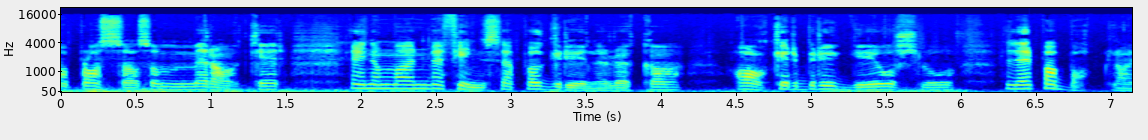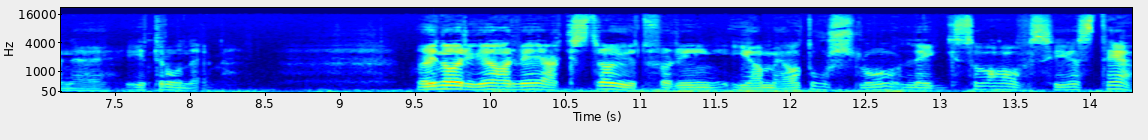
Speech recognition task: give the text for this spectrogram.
og plasser som Meraker, enn om man befinner seg på Grünerløkka, Aker Brygge i Oslo eller på Bakklandet i Trondheim. Og I Norge har vi ei ekstra utfordring i og med at Oslo ligger så avsides til.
